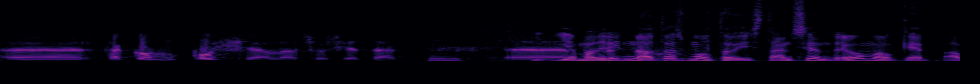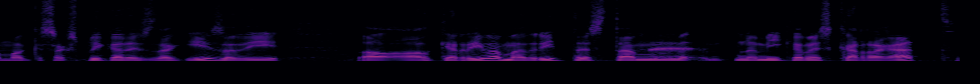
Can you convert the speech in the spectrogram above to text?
eh, està com coixa la societat. Mm. Eh, I a Madrid notes molta distància, Andreu, amb el que, amb el que s'explica des d'aquí? És a dir, el, el que arriba a Madrid està sí. una mica més carregat?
